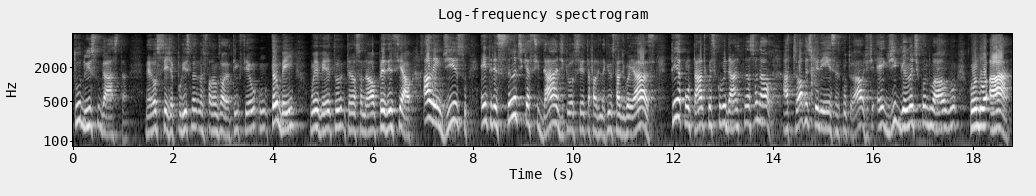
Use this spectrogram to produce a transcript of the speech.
tudo isso gasta. Né? Ou seja, por isso nós falamos, olha, tem que ser um, também um evento internacional presencial. Além disso, é interessante que a cidade que você está fazendo aqui no estado de Goiás tenha contato com esse convidado internacional. A troca de experiência cultural gente, é gigante quando algo, quando há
